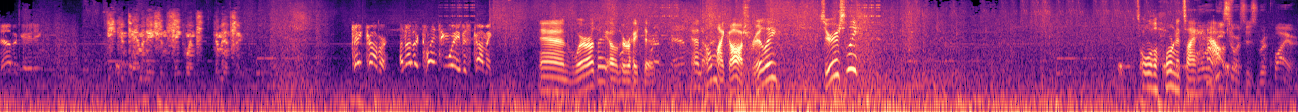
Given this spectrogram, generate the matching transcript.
Navigating. Decontamination sequence commencing. Take cover. Another cleansing wave is coming. And where are they? Oh, they're right there. And oh my gosh, really? Seriously? It's all the hornets I More have. resources required.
